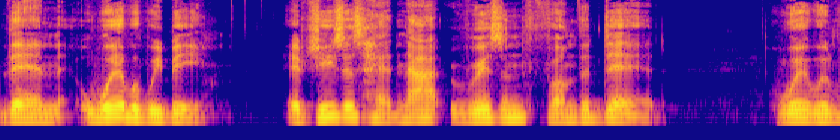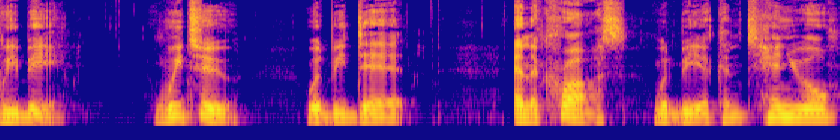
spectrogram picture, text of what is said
then where would we be? If Jesus had not risen from the dead, where would we be? We too would be dead. And the cross would be a continual,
